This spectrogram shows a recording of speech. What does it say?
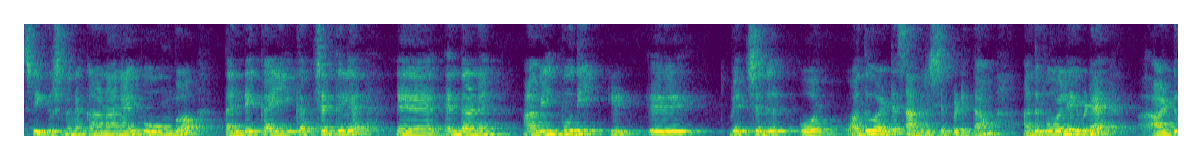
ശ്രീകൃഷ്ണനെ കാണാനായി പോകുമ്പോൾ തന്റെ കൈ കക്ഷത്തിൽ എന്താണ് അവിൽ പൊതി വെച്ചത് ഓർ അതുമായിട്ട് സാദൃശ്യപ്പെടുത്താം. അതുപോലെ ഇവിടെ അടു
